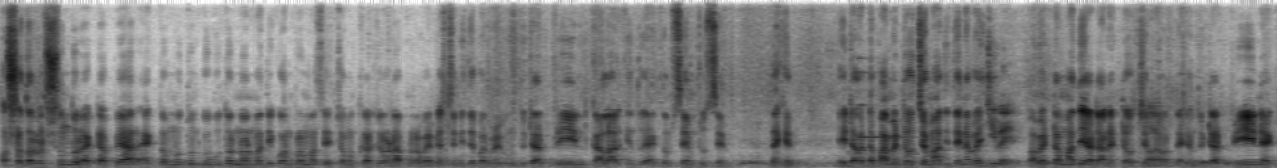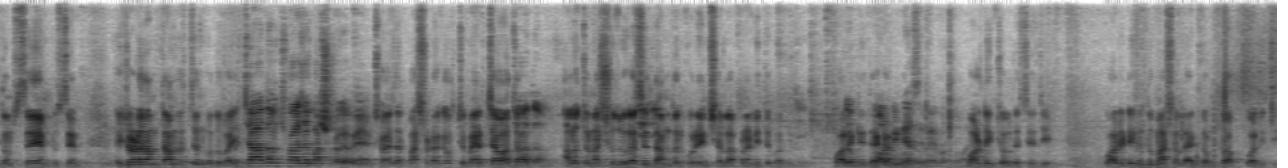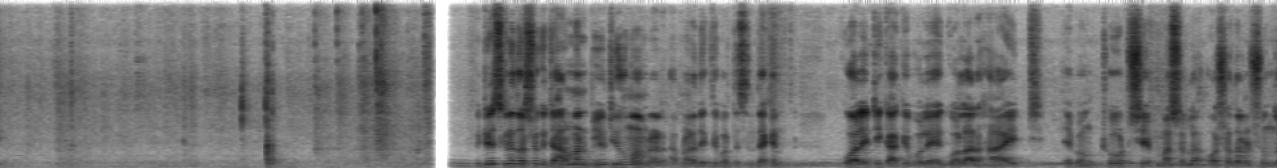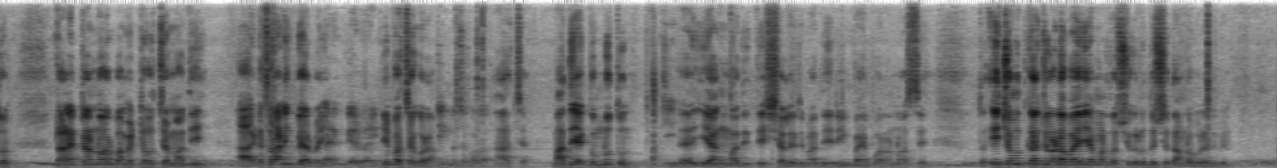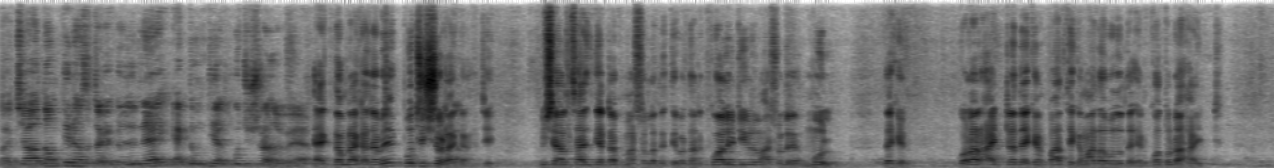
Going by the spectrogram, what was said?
অসাধারণ সুন্দর একটা পেয়ার একদম নতুন কবুতর নর্মাদি কনফার্ম আছে। এই চমৎকার জোড়াটা আপনারা বাইরের কাছে নিতে পারবেন এবং দুটার প্রিন্ট কালার কিন্তু একদম সেম টু সেম দেখেন এটা একটা বামেরটা হচ্ছে মাদি তাই না ভাই? জি ভাই। বামেরটা মাদি আর ডানেরটা হচ্ছে হ্যাঁ। নর। দেখেন দুইটার প্রিন্ট একদম সেম টু সেম এই জোড়া দাম দাম যাচ্ছেন কত ভাই? চা দাম ছয় হাজার পাঁচশো টাকা ভাই। ছয় হাজার পাঁচশো টাকা হচ্ছে ভাইয়ের চাওয়া দাম। আলোচনার সুযোগ আছে। দাম দর করে ইনশাল্লাহ আপনারা নিতে পারবেন। কোয়ালিটি দেখেন। বল্টিং চলতেছে জি। কোয়ালিটি কিন্তু মার্শাল্লাহ একদম টপ কোয়ালিটি ভিডিও স্ক্রিনে দর্শক জার্মান বিউটি হোম আমরা আপনারা দেখতে পারতেছেন। দেখেন কোয়ালিটি কাকে বলে গলার হাইট এবং ঠোঁট শেপ মার্শাল্লাহ অসাধারণ সুন্দর। ডানেরটা নর বামেরটা হচ্ছে মাদি। আর এটা তো রানিং পেয়ার ভাই? ডিম বাচ্চা করা? আচ্ছা মাদি একদম নতুন। ইয়াং মাদি তেইশ সালের মাদি রিং পায়ে পরানো আছে। তো এই চমৎকার জোড়াটা ভাই আমার দর্শকের উদ্দেশ্যে দামটা বলে দেবেন। একদম রাখা যাবে পঁচিশশো টাকা। জি বিশাল সাইজ গেট আপ মার্শাল্লাহ দেখতে পাচ্ছেন আর কোয়ালিটিগুলো আসলে মূল। দেখেন, গলার হাইটটা দেখেন, পা থেকে মাথা পর্যন্ত দেখেন, কতটা হাইট।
